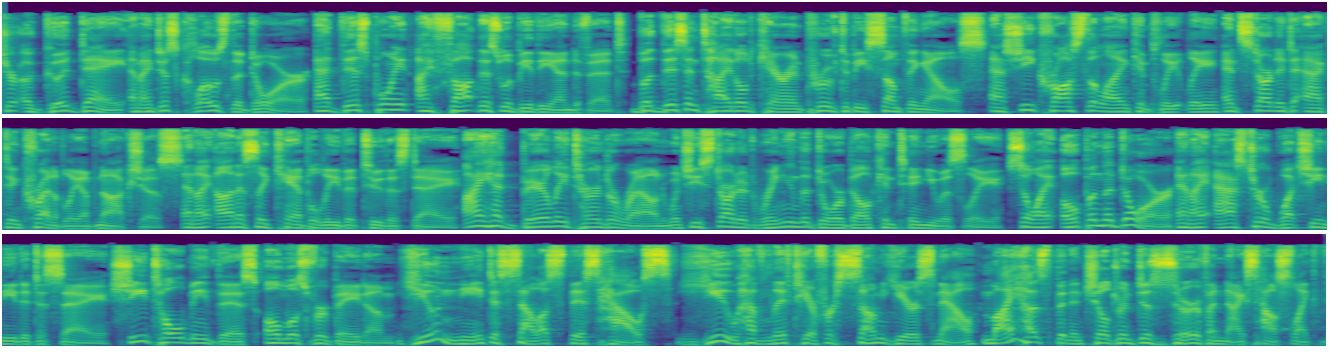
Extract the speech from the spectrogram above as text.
her a good day and I just closed the door. At this point, I thought this would be the end of it, but this entitled Karen proved to be something else as she crossed the line completely and started to act incredibly obnoxious. And I honestly can't believe it to this day. I had barely turned around when she started ringing the doorbell continuously, so I opened the door and I asked her what she needed to say. She told me this almost verbatim You need to sell us this house. You have lived here for some years now. My husband and children deserve a nice house like this.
